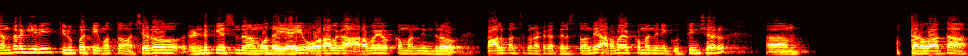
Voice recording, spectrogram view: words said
చంద్రగిరి తిరుపతి మొత్తం చెరో రెండు కేసులు నమోదయ్యాయి. ఓవరాల్గా అరవై ఒక్క మంది ఇందులో పాలు పంచుకున్నట్టుగా తెలుస్తోంది. అరవై ఒక్క మందిని గుర్తించారు. ఆ, తర్వాత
